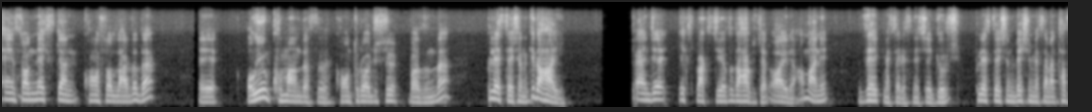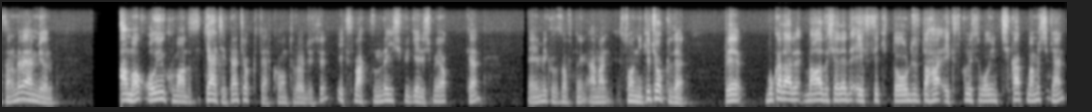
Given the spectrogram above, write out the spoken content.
En son Next Gen konsollarda da e, oyun kumandası, kontrolcüsü bazında PlayStation'ınki daha iyi. Bence Xbox cihazı daha güzel o ayrı ama hani zevk meselesine şey görüş. PlayStation 5'in mesela ben tasarımı beğenmiyorum. Ama oyun kumandası gerçekten çok güzel kontrolcüsü. Xbox'ın da hiçbir gelişme yokken e, Microsoft'un hemen Sony'inki çok güzel. Ve bu kadar bazı şeylerde eksik, doğru düz daha eksklusif oyun çıkartmamışken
